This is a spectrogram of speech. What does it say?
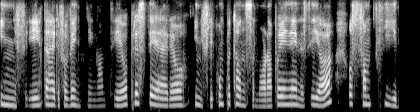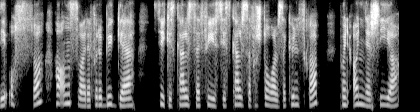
innfri disse forventningene til å prestere og innfri kompetansemålene på den ene sida, og samtidig også ha ansvaret for å bygge psykisk helse, fysisk helse, forståelse, kunnskap på den andre sida.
